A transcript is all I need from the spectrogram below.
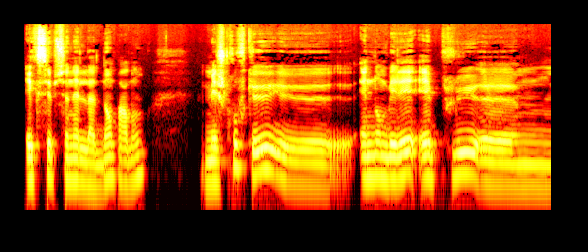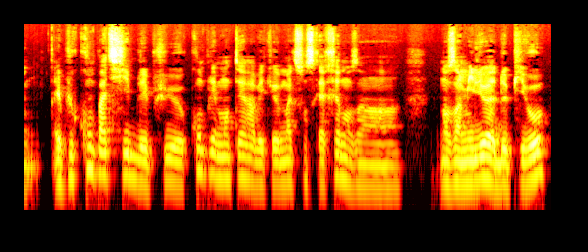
exceptionnel là-dedans, pardon. Mais je trouve que euh, Ndombele est plus est plus compatible et plus complémentaire avec Maxence Cacré dans un dans un milieu à deux pivots,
